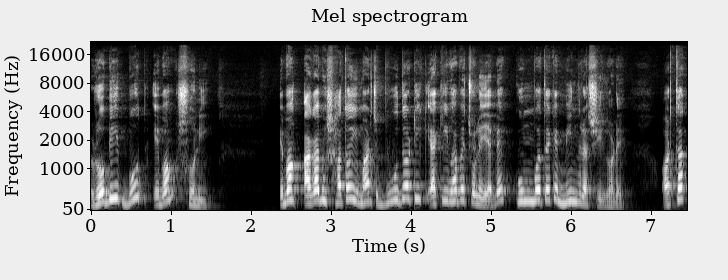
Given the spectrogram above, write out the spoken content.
রবি, বুধ এবং শনি। এবং আগামী সাতই মার্চ বুধও ঠিক একইভাবে চলে যাবে কুম্ভ থেকে মীন রাশির ঘরে। অর্থাৎ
